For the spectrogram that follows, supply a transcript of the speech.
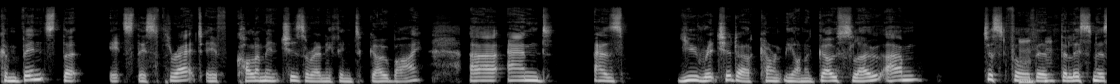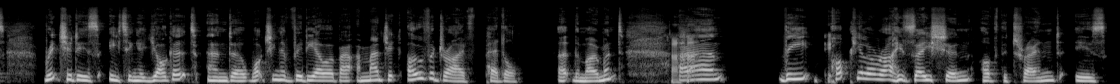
convinced that it's this threat if column inches are anything to go by. Uh, and as you, Richard, are currently on a go slow. Um, just for the, the listeners, Richard is eating a yogurt and uh, watching a video about a magic overdrive pedal at the moment. Um, the popularization of the trend is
